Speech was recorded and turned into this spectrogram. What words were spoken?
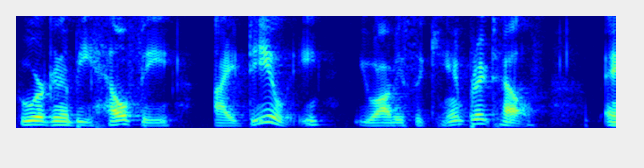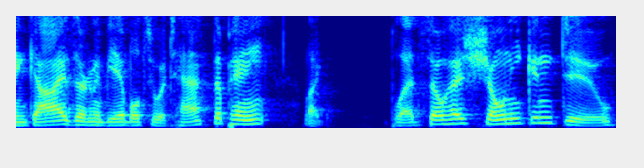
who are going to be healthy, ideally, you obviously can't predict health. And guys are going to be able to attack the paint, like Bledsoe has shown he can do,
